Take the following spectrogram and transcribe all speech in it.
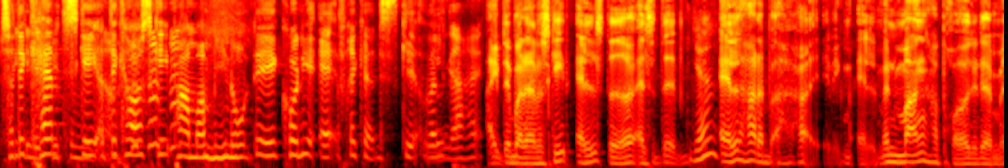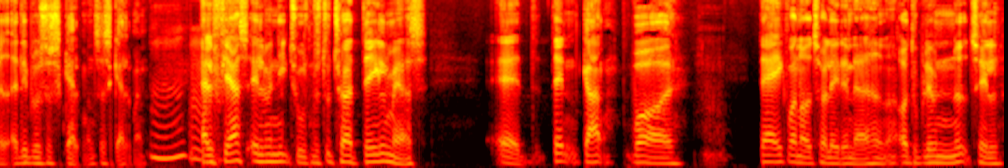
Så det kan ske, og det kan også ske på Amarmino. Det er ikke kun i Afrika, det sker, vel? Nej. Ej, det må da være sket alle steder. Altså, det, Ja. Alle har da, har, jeg ikke med alle, men mange har prøvet det der med, at lige pludselig så skal man, så skal man. Mm. 70, 11, 9000, hvis du tør at dele med os, at den gang, hvor øh, der ikke var noget toilet i nærheden, og du blev nødt til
